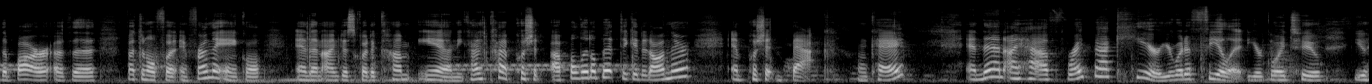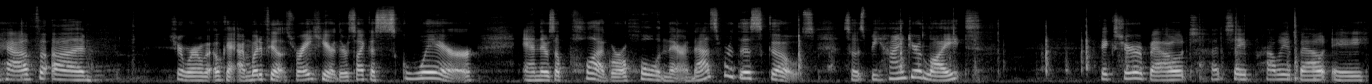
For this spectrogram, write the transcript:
the bar of the buttonhole foot in front of the ankle, and then I'm just going to come in. You kind of kind of push it up a little bit to get it on there, and push it back. Okay. And then I have right back here. You're going to feel it. You're going to you have uh, sure where am I? okay. I'm going to feel it. It's right here. There's like a square, and there's a plug or a hole in there. And that's where this goes. So it's behind your light fixture about I'd say probably about a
